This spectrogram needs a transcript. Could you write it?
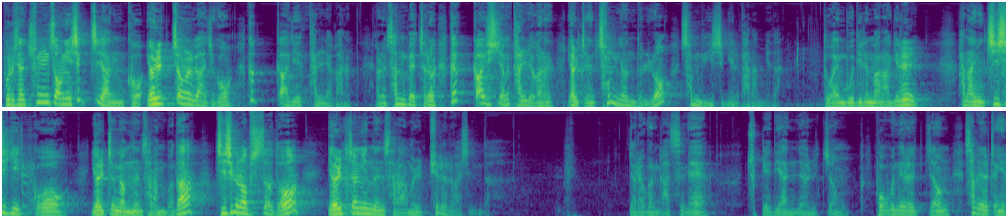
부르시는 충성이 식지 않고 열정을 가지고 끝까지 달려가는 여러분 선배처럼 끝까지 시장을 달려가는 열정인 청년들로 섬기시길 바랍니다. 또 와의 무디는 말하기를 하나님은 지식이 있고 열정이 없는 사람보다 지식은 없어도 열정이 있는 사람을 필요로 하신다. 여러분 가슴에 죽게 대한 열정, 복음의 열정, 삶의 열정이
